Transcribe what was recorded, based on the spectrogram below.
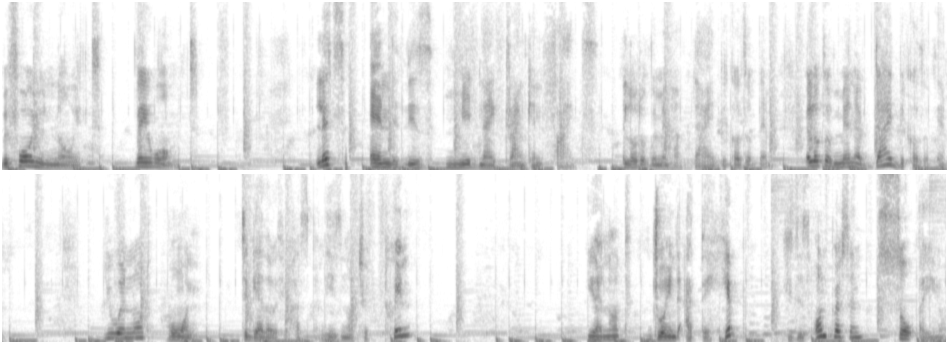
Before you know it, they won't Let's end these midnight drunken fights. A lot of women have died because of them. A lot of men have died because of them. You were not born together with your husband. He's not your twin. You are not joined at the hip. He's his own person. So are you.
